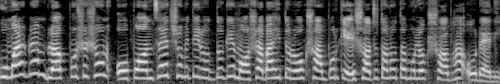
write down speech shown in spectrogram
কুমারগ্রাম ব্লক প্রশাসন ও পঞ্চায়েত সমিতির উদ্যোগে মশাবাহিত রোগ সম্পর্কে সচেতনতামূলক সভা ও র্যালি।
